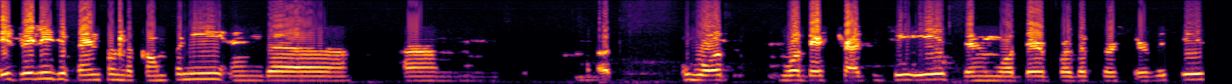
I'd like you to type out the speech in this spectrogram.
it really depends on the company and uh, um, what what their strategy is and what their product or service is.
